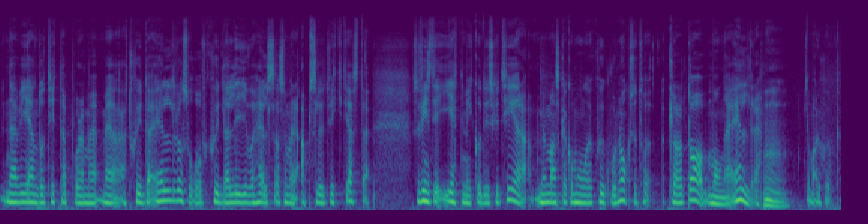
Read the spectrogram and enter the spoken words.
när vi ändå tittar på det med, med, att skydda äldre och så, skydda liv och hälsa som är det absolut viktigaste så finns det jättemycket att diskutera. Men man ska komma ihåg att sjukvården också klarat av många äldre mm. som varit sjuka.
